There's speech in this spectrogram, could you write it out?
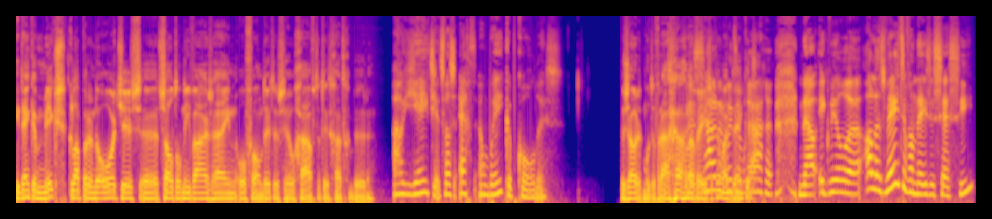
Ik denk een mix, klapperende oortjes. Uh, het zal toch niet waar zijn? Of van dit is heel gaaf dat dit gaat gebeuren. Oh jeetje, het was echt een wake-up call dus. We zouden het moeten vragen aan We zouden maar moeten vragen. Nou, ik wil uh, alles weten van deze sessie.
